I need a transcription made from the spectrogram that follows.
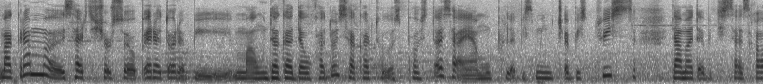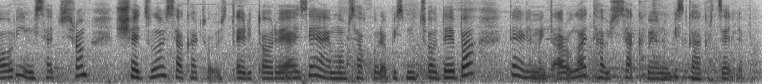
მაგრამ საერთაშორისო ოპერატორები უნდა გადაუხადონ საქართველოს პოსტას აი ამ უფლების მინიჭებისთვის დამატებითი საზღაური იმისათვის, რომ შეძლონ საქართველოს ტერიტორიაზე აი მომსახურების მიწოდება და ელემენტარულად თავის საქმიანობის გაგრძელება.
